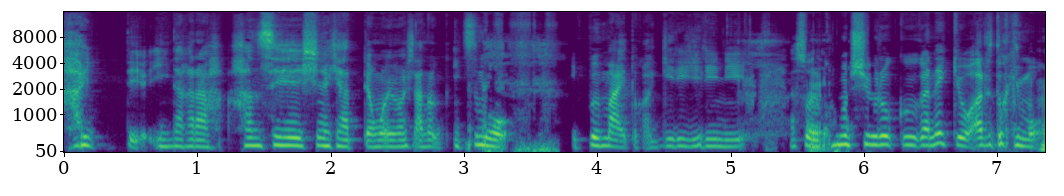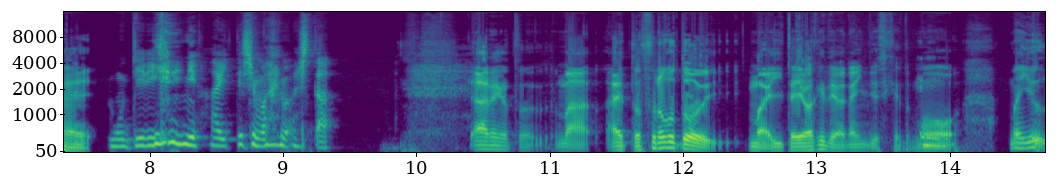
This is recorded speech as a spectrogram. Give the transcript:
はいって言いながら反省しなきゃって思いました。あの、いつも 1分前とかギリギリに、あそう、はいこの収録がね、今日ある時も、はい。もうギリギリに入ってしまいました。ありがとう。まあ、えっと、そのことを、まあ、言いたいわけではないんですけども、まあ、よ、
